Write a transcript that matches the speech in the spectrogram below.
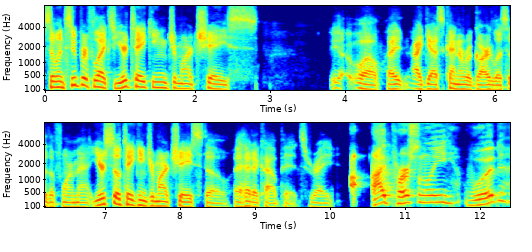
So in Superflex, you're taking Ja'Marr Chase. Yeah, well, I, I guess kind of regardless of the format, you're still taking Ja'Marr Chase though ahead of Kyle Pitts, right? I, I personally would,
